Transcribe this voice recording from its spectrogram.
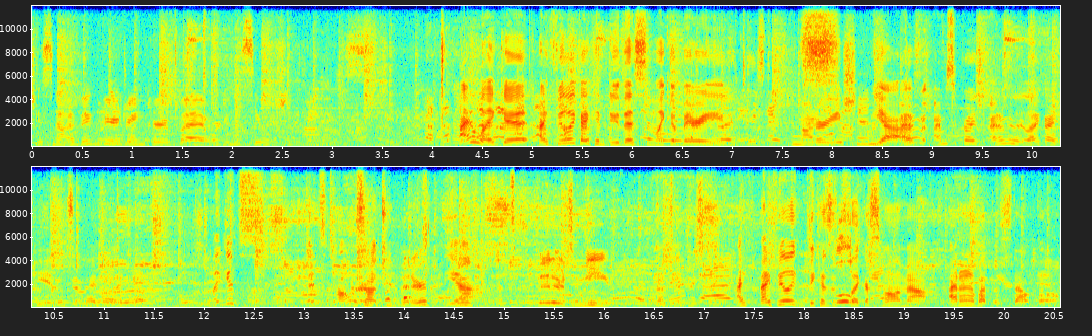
She's not a big beer drinker, but we're gonna see what she thinks. I like it. I feel like I could do this in like a very Moderation. yeah, I'm, I'm surprised. I don't really like IPAs. I'm surprised you like it. like it's it's tolerant. It's not too bitter. Yeah. Oof, it's bitter to me. That's interesting. I, I feel like because it's like a small amount. I don't know about the stout though.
